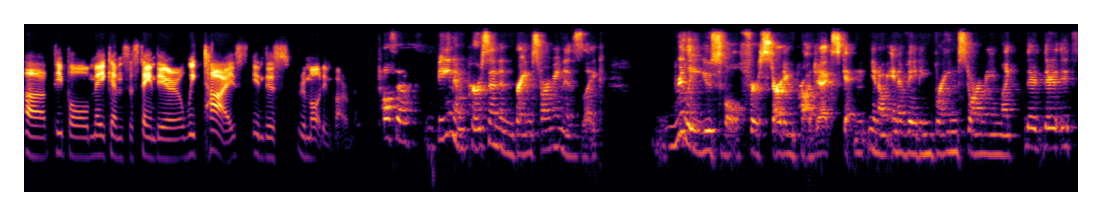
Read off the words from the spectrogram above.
uh, people make and sustain their weak ties in this remote environment. Also, being in person and brainstorming is like really useful for starting projects getting you know innovating brainstorming like there there it's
